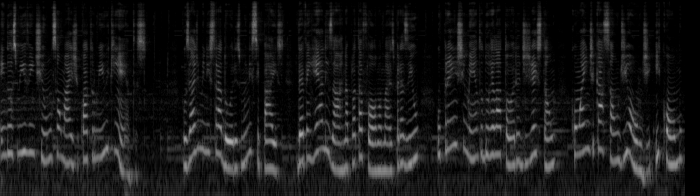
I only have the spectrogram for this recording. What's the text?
em 2021 são mais de 4.500. Os administradores municipais devem realizar na plataforma Mais Brasil o preenchimento do relatório de gestão com a indicação de onde e como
